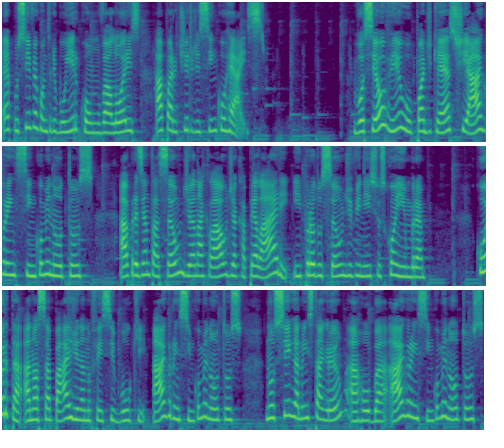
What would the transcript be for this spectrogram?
É possível contribuir com valores a partir de R$ reais. Você ouviu o podcast Agro em 5 minutos. A apresentação de Ana Cláudia Capelari e produção de Vinícius Coimbra. Curta a nossa página no Facebook Agro em 5 minutos nos siga no Instagram, arroba agro em 5 minutos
